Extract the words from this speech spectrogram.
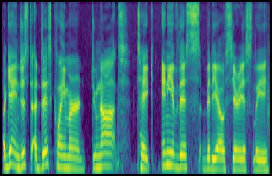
again, just a disclaimer, do not take any of this video seriously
